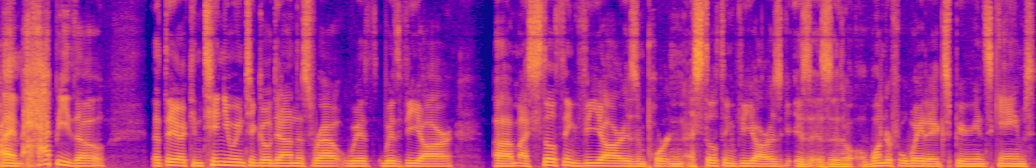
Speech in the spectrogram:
I am happy though that they are continuing to go down this route with with VR. Um, I still think VR is important. I still think VR is is, is a, a wonderful way to experience games.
